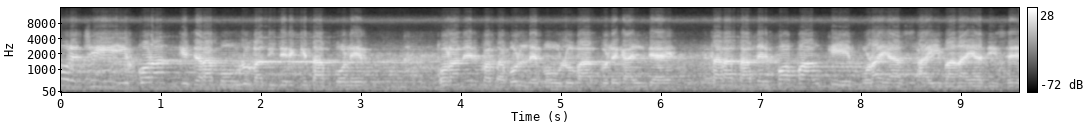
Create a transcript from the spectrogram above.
করেছি, কোরআনকে যারা মৌলবাদীদের কিতাব বলে, কোরআনের কথা বললে মৌলবাদ বলে গাইল দেয়, তারা তাদের কপালকে পোড়াইয়া ছাই বানাইয়া দিছে।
